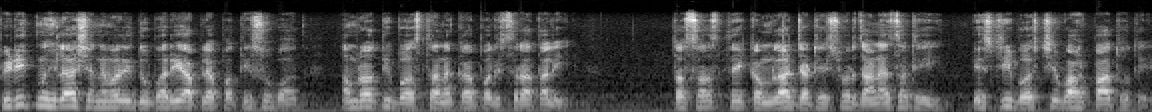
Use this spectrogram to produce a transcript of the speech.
पीडित महिला शनिवारी दुपारी आपल्या पतीसोबत अमरावती बसस्थानका परिसरात आली. तसंच ते कमला जठेश्वर जाण्यासाठी एस टी बसची वाट पाहत होते.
